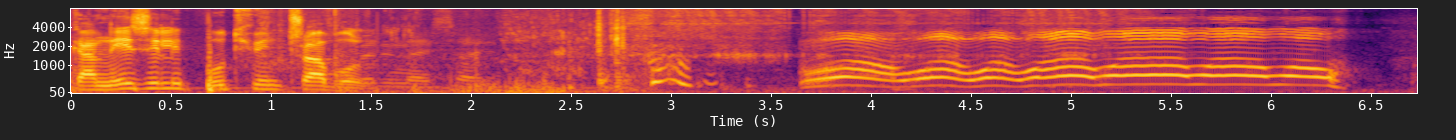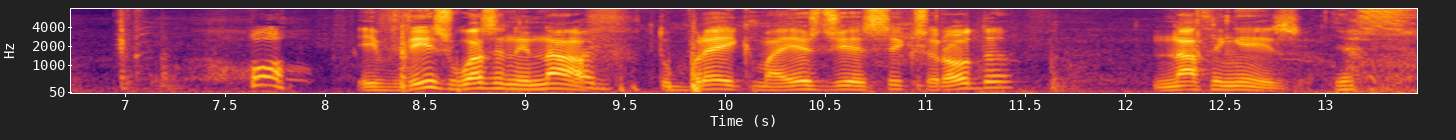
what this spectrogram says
can easily put you in trouble. Very nice size. Whoa, whoa, whoa, whoa, whoa, whoa, whoa. Whoa. If this wasn't enough to break my SGS6 rod, nothing is. Yes.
